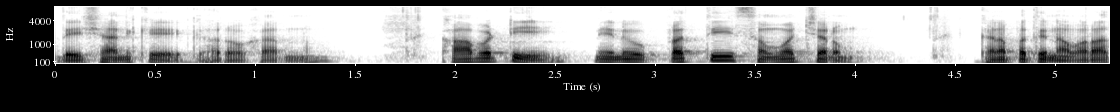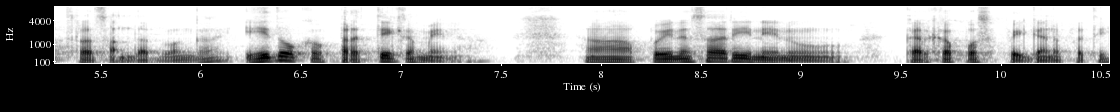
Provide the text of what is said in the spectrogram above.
దేశానికే గర్వకారణం. కాబట్టి నేను ప్రతి సంవత్సరం గణపతి నవరాత్రుల సందర్భంగా ఏదో ఒక ప్రత్యేకమైన పోయినసారి నేను కరకపోసపై గణపతి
